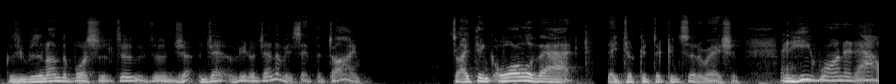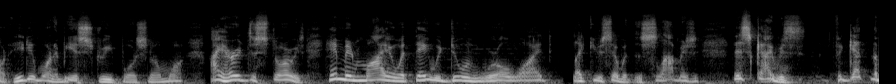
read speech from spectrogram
because he was an underboss to, to Gen- Gen- Vito Genovese at the time. So I think all of that they took into consideration. And he wanted out. He didn't want to be a street boss no more. I heard the stories. Him and Meyer, what they were doing worldwide, like you said, with the slot machine. This guy was, forget the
